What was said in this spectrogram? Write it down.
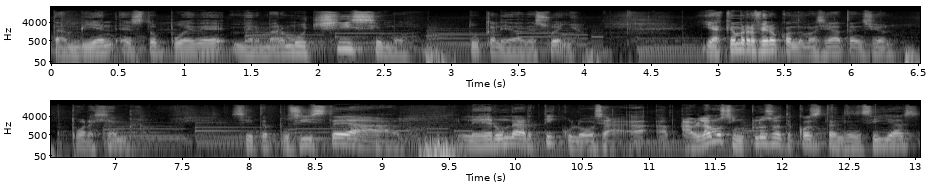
también esto puede mermar muchísimo tu calidad de sueño. ¿Y a qué me refiero con demasiada atención? Por ejemplo, si te pusiste a leer un artículo, o sea, hablamos incluso de cosas tan sencillas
